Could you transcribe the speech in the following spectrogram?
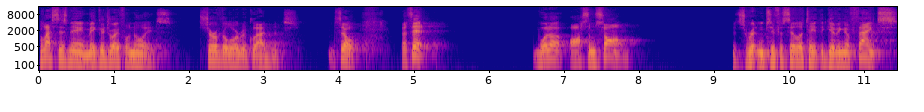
Bless his name, make a joyful noise. Serve the Lord with gladness. So, that's it. What an awesome psalm. It's written to facilitate the giving of thanks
